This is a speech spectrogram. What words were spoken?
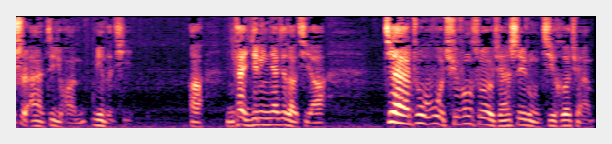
是按这句话命的题啊！你看一零年这道题啊，建筑物区分所有权是一种集合权，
